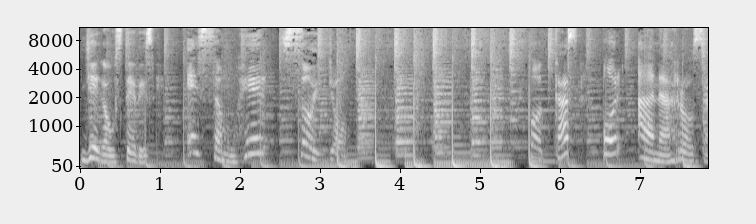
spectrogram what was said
llega a ustedes Esa mujer soy yo. Podcast por Ana Rosa.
